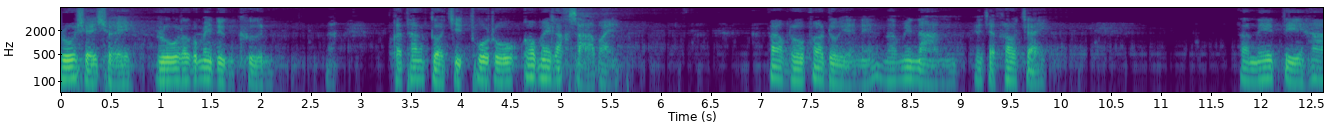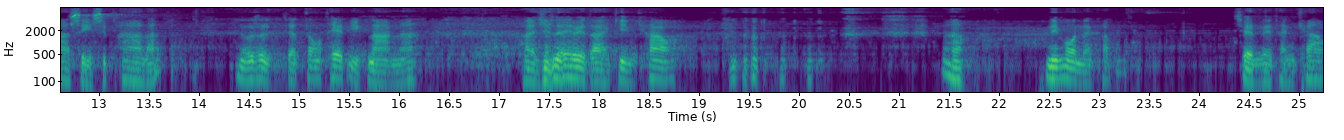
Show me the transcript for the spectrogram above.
รู้เฉยๆ รู้แล้วก็ไม่ดึงคืนนะกระทั่งตัวจิตผู้รู้ก็ไม่รักษาไว้เฝ้ารู้เฝ้าดูอย่างนี้แล้วไม่นานก็จะเข้าใจ ตอนนี้ตีห้าสี่สิบห้าแล้ว รู้สึกจะต้องเทศอีกนานนะอาจจะได้เวลากินข้าวนิมนต์นะครับ เชิญไปทานข้าว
